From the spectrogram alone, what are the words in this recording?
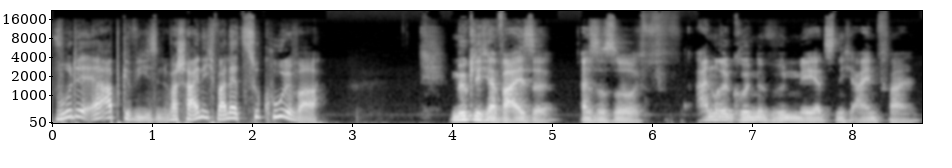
wurde er abgewiesen. Wahrscheinlich, weil er zu cool war. Möglicherweise. Also so andere Gründe würden mir jetzt nicht einfallen.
